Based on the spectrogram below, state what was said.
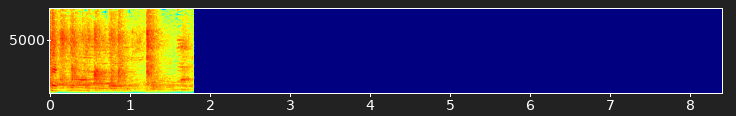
这来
